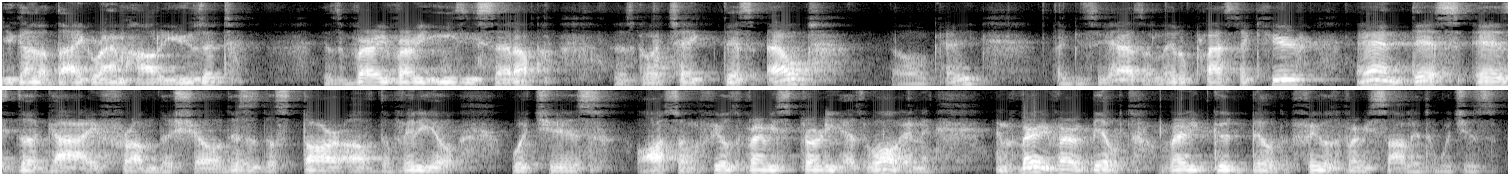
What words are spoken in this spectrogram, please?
you got a diagram how to use it. It's very, very easy setup. Let's go take this out. Okay. Like you see, has a little plastic here. And this is the guy from the show. This is the star of the video, which is awesome. Feels very sturdy as well. And and very, very built. Very good build. It feels very solid, which is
